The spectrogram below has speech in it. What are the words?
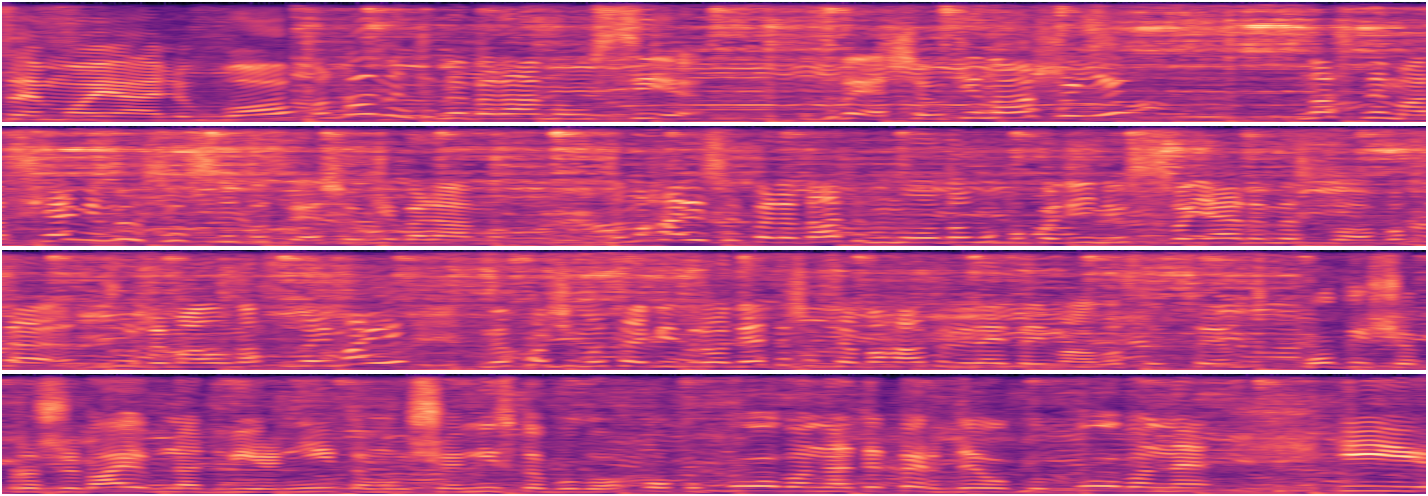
це моя любов. Орнаменти ми беремо всі вишивки нашої. У нас нема схемі, ми все суто з вишивки беремо. Намагаюся передати на молодому поколінню своє ремесло, бо це дуже мало нас займає. Ми хочемо це відродити, щоб це багато людей займалося цим. Поки що проживаю в надвірні, тому що місто було окуповане, тепер деокуповане. І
